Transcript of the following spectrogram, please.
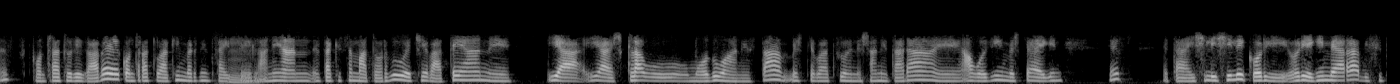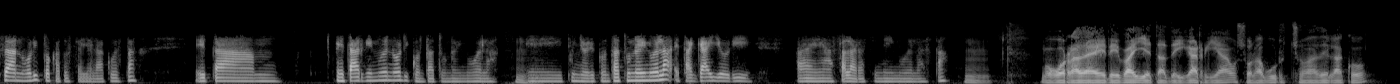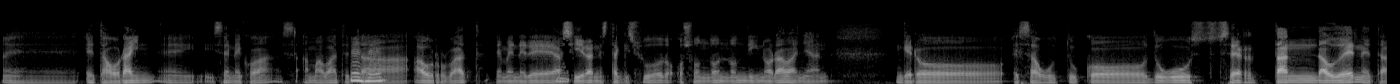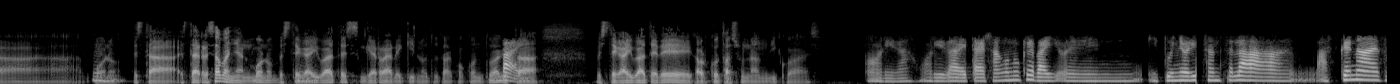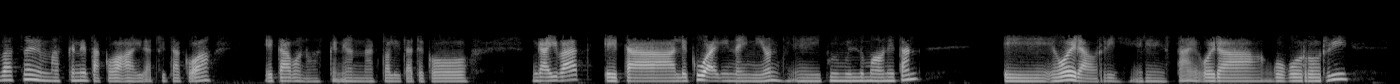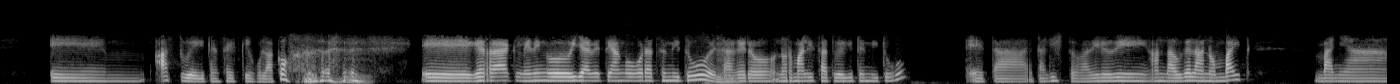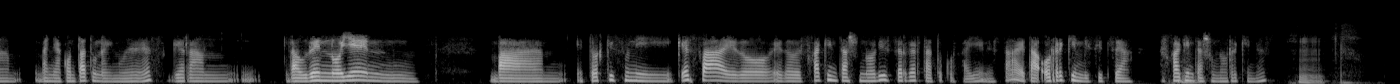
ez, kontraturik gabe, kontratuakin berdin zaite, Mm. lanean ez dakizen bat ordu, etxe batean, e, ia, ia esklabu moduan, ez da, beste batzuen esanetara, e, hau egin, bestea egin, ez? Eta isil-isilik hori, hori egin beharra bizitzan hori tokatu zaielako, ez da? Eta, mm, eta argi nuen hori kontatu nahi nuela. Mhm. E, ipuin hori kontatu nahi nuela, eta gai hori e, azalaratzen nahi nuela, ez da? Hmm. Gogorra da ere bai eta deigarria oso laburtsoa delako e, eta orain e, izenekoa, ez, ama bat eta Mhm. aur bat, hemen ere hasieran ez dakizu oso ondo nondik nora, baina gero ezagutuko dugu zertan dauden eta bueno, Mhm. ez da, ez da erreza, baina bueno, beste gai bat ez gerrarekin lotutako kontuak Bai. eta beste gai bat ere gaurkotasuna handikoa, ez. Hori da, hori da. Eta esango nuke, bai, en, ipuin hori izan zela azkena ez bazen, azkenetakoa idatzitakoa. Eta, bueno, azkenean aktualitateko gai bat, eta lekua egin nahi nion e, ipuin bilduma honetan, e, egoera horri, ere, ez da, egoera gogor horri, e, aztu egiten zaizkigulako. Hmm. e, gerrak lehenengo hilabetean gogoratzen ditugu, eta Hmm. gero normalizatu egiten ditugu, eta eta listo, badirudi han daudela nonbait, baina baina kontatu nahi nuen, ez? Gerran dauden noien ba, etorkizunik eza edo edo ezjakintasun hori zer gertatuko zaien, ez da? Eta horrekin bizitzea, ezjakintasun horrekin, ez? Hmm.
